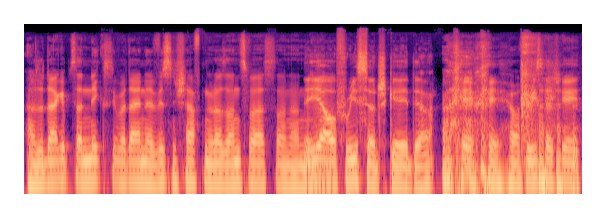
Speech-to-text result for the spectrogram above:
Also da gibt es dann nichts über deine Wissenschaften oder sonst was, sondern. Ja, auf ResearchGate, ja. Okay, okay, auf ResearchGate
